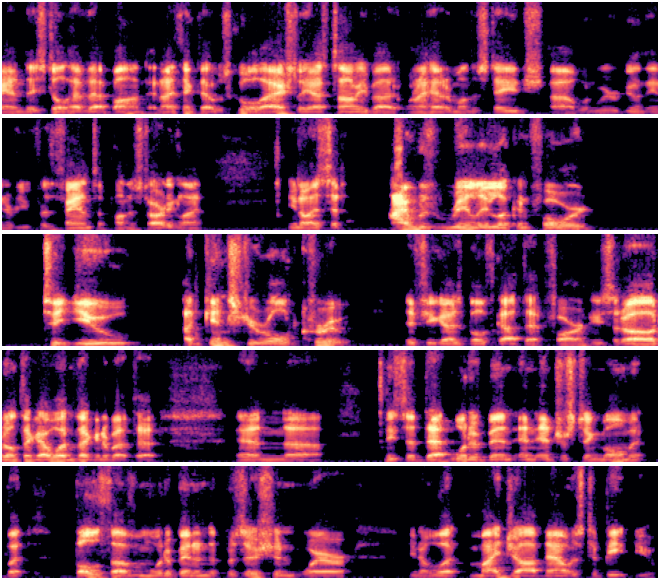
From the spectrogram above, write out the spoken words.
and they still have that bond. And I think that was cool. I actually asked Tommy about it when I had him on the stage uh, when we were doing the interview for the fans up on the starting line. You know, I said, I was really looking forward to you against your old crew if you guys both got that far. And he said, Oh, don't think I wasn't thinking about that. And uh, he said that would have been an interesting moment, but both of them would have been in the position where, you know what, my job now is to beat you.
